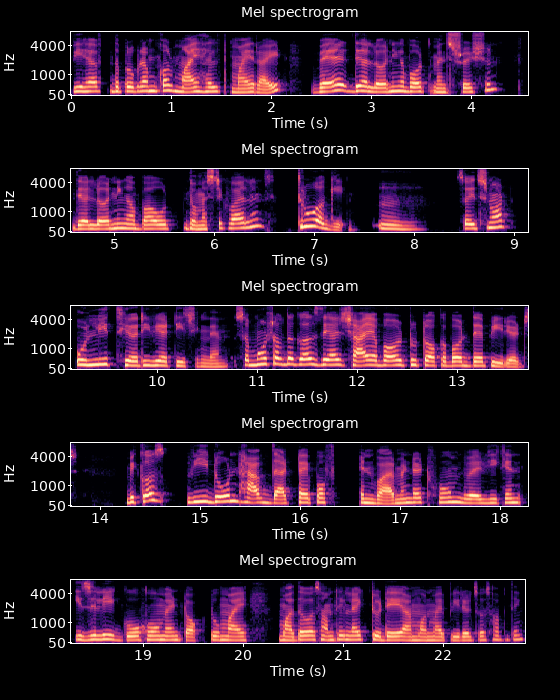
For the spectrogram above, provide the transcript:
We have the program called my health my right where they are learning about menstruation. They are learning about domestic violence through a game. Mm. so it's not only theory we are teaching them. So most of the girls they are shy about to talk about their periods because we don't have that type of environment at home where we can easily go home and talk to my mother or something like today i'm on my periods or something.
